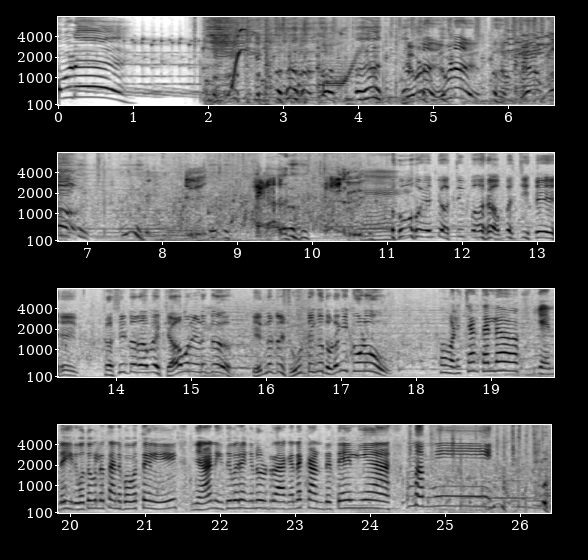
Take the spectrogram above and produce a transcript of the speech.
അവിടെ! എവിടെ? എവിടെ. ഓ എന്റെ അത്തിപ്പാറ അമ്മച്ചിയേ കസിട്ടറാമെ ക്യാമറ എടുക്ക്. എന്നിട്ട് ഷൂട്ടിംഗ് തുടങ്ങിക്കോളൂ. പൊളിച്ചടുത്തല്ലോ എന്റെ ഇരുപത് കൊല്ലത്തെ അനുഭവത്തിൽ ഞാൻ ഇതുവരെ ഇങ്ങനെ ഒരു ഡ്രാഗനെ കണ്ടിട്ടേ ഇല്ല മമ്മി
